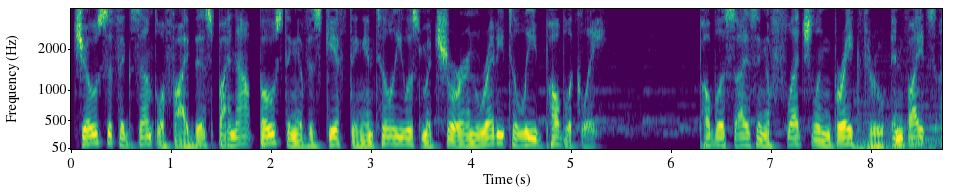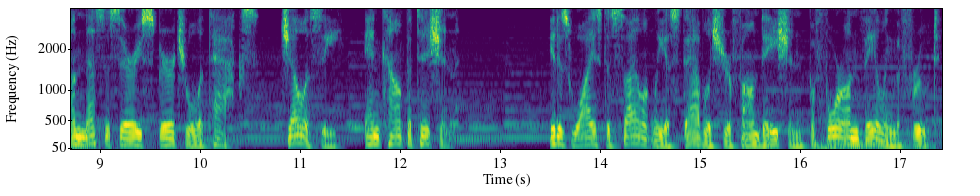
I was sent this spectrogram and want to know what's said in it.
Joseph exemplified this by not boasting of his gifting until he was mature and ready to lead publicly. Publicizing a fledgling breakthrough invites unnecessary spiritual attacks, jealousy, and competition. It is wise to silently establish your foundation before unveiling the fruit.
